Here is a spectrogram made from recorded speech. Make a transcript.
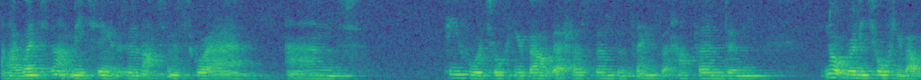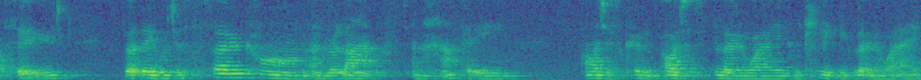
And I went to that meeting, it was in Latimer Square, and people were talking about their husbands and things that happened and not really talking about food, but they were just so calm and relaxed and happy I just couldn't, I was just blown away, completely blown away.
